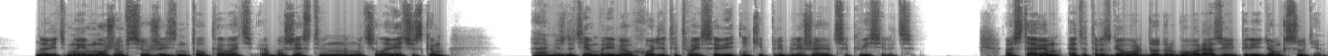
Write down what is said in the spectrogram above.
— «но ведь мы можем всю жизнь толковать о божественном и человеческом, а между тем время уходит, и твои советники приближаются к виселице». Оставим этот разговор до другого раза и перейдем к сути.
